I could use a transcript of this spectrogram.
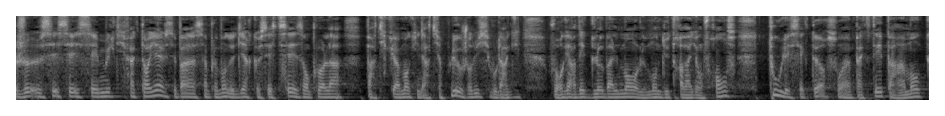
C'est, multifactoriel. C'est pas simplement de dire que c'est ces emplois-là particulièrement qui n'attirent plus. Aujourd'hui, si vous, la- vous regardez globalement le monde du travail en France, tous les secteurs sont impactés par un manque,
